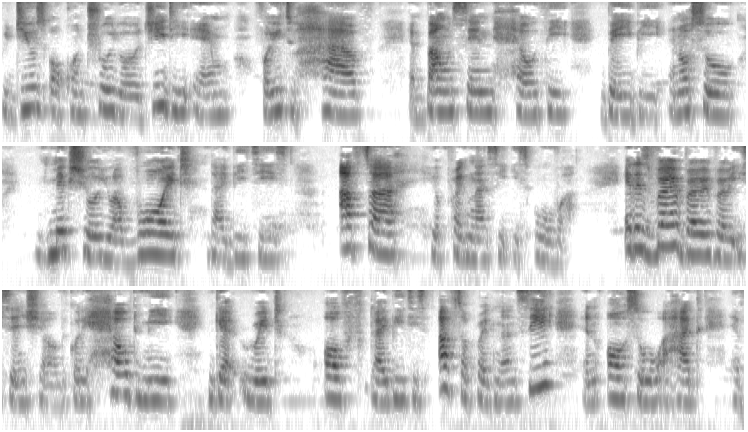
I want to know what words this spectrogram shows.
reduce or control your gdm for you to have a bouncing healthy baby and also make sure you avoid diabetes after your pregnancy is over. It is very very very essential because it helped me get rid of diabetes after pregnancy and also I had a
